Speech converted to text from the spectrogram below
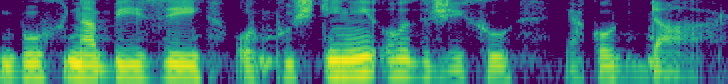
Bůh nabízí odpuštění od hříchu jako dár.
